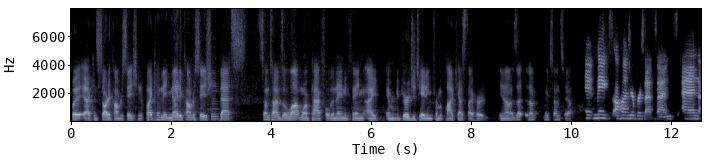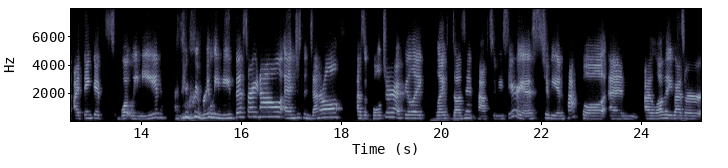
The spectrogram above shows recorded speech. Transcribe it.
but I can start a conversation. If I can ignite a conversation, that's sometimes a lot more impactful than anything I am regurgitating from a podcast I heard. You know, does that, does that make sense? Yeah. It makes a hundred percent sense. And I think it's what we need. I think we really need this right now. And just in general, as a culture, I feel like life doesn't have to be serious to be impactful. And I love that you guys are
